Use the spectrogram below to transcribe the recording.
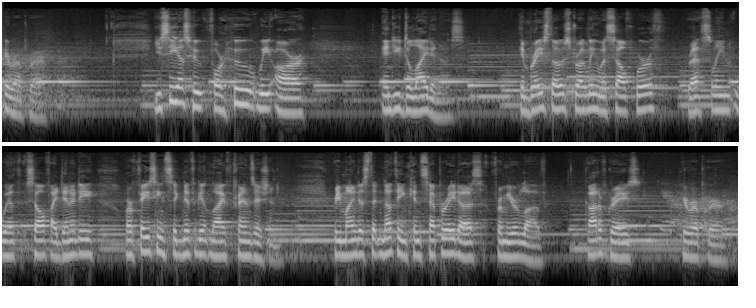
hear our prayer. You see us who, for who we are, and you delight in us. Embrace those struggling with self worth, wrestling with self identity, or facing significant life transition. Remind us that nothing can separate us from your love. God of grace, hear our prayer.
